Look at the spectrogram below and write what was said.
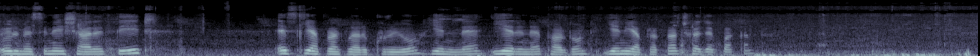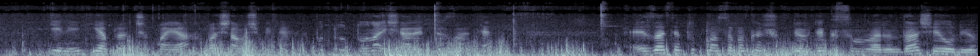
ölmesine işaret değil. Eski yaprakları kuruyor. Yenine, yerine pardon, yeni yapraklar çıkacak bakın. Yeni yaprak çıkmaya başlamış bile. Bu tuttuğuna işarettir zaten. E, zaten tutmazsa bakın şu gövde kısımlarında şey oluyor.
